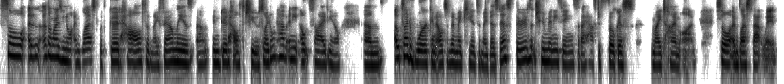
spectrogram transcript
So, and otherwise, you know, I'm blessed with good health and my family is um, in good health too. So I don't have any outside, you know, um, outside of work and outside of my kids and my business, there isn't too many things that I have to focus my time on. So I'm blessed that way.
